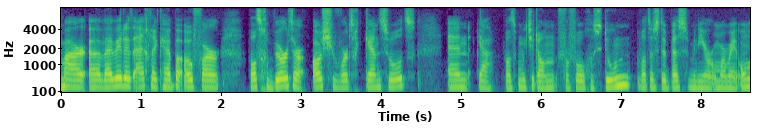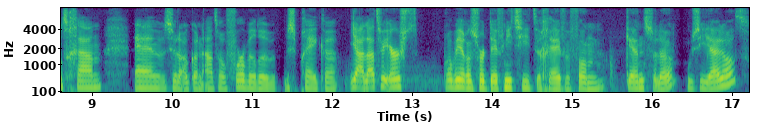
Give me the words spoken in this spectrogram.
Maar eh, wij willen het eigenlijk hebben over wat gebeurt er als je wordt gecanceld. En ja, wat moet je dan vervolgens doen? Wat is de beste manier om ermee om te gaan? En we zullen ook een aantal voorbeelden bespreken. Ja, laten we eerst proberen een soort definitie te geven van cancelen. Hoe zie jij dat?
